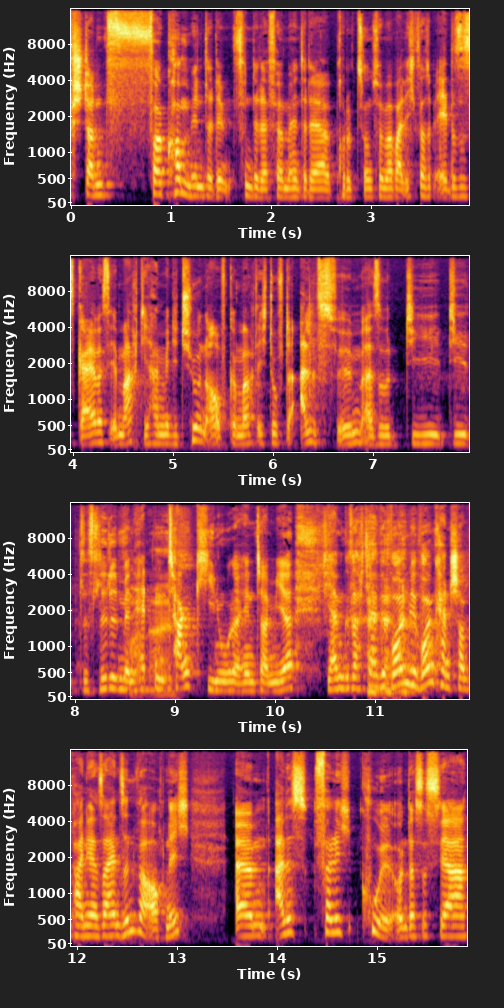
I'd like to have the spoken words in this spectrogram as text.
stand vollkommen hinter, dem, hinter der Firma, hinter der Produktionsfirma, weil ich gesagt habe, ey, das ist geil, was ihr macht. Die haben mir die Türen aufgemacht. Ich durfte alles filmen. Also die, die, das Little Manhattan. Tankkino da hinter mir. Die haben gesagt, ja, wir wollen, wir wollen kein Champagner sein, sind wir auch nicht. Ähm, alles völlig cool. Und das ist ja,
